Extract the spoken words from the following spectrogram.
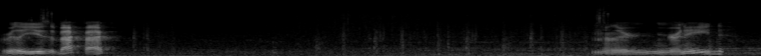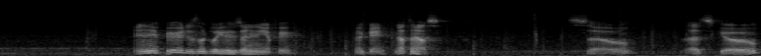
Really use a backpack. Another grenade. Anything up here? It doesn't look like there's anything up here. Okay, nothing else. So, let's go.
